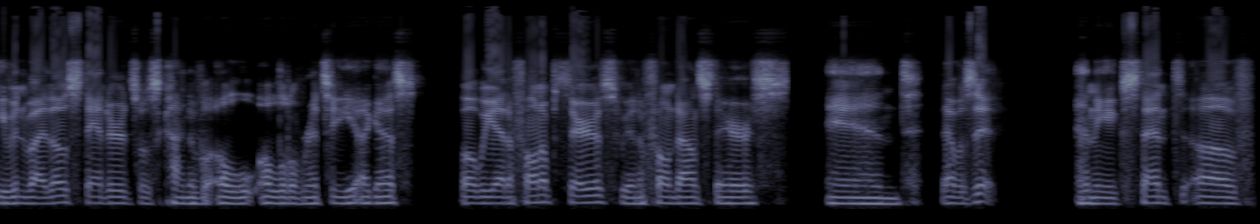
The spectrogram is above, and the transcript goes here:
even by those standards was kind of a, a little ritzy, I guess. But we had a phone upstairs, we had a phone downstairs, and that was it and the extent of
